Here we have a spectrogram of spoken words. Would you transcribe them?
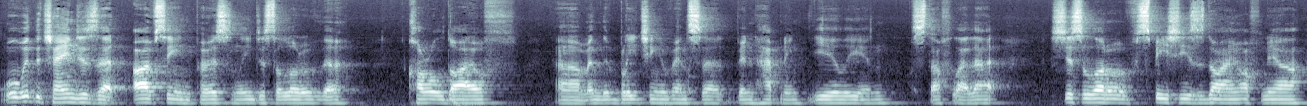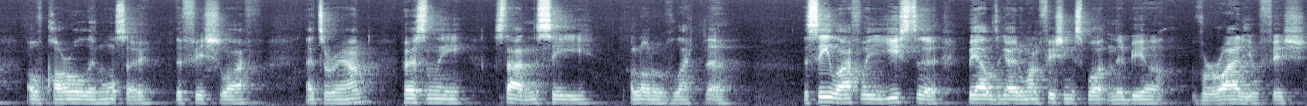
Well, with the changes that I've seen personally, just a lot of the coral die off um, and the bleaching events that have been happening yearly and stuff like that. It's just a lot of species dying off now of coral and also the fish life that's around. Personally, starting to see a lot of like the the sea life where you used to be able to go to one fishing spot and there'd be a variety of fish,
